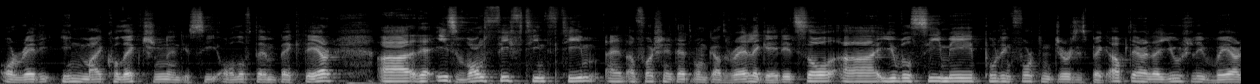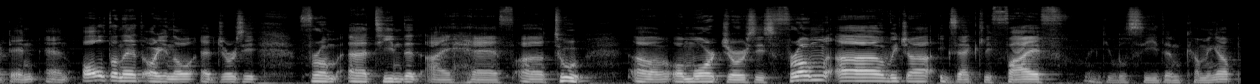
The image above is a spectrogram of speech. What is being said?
already in my collection and you see all of them back there. Uh, there is one 15th team and unfortunately that one got relegated. So uh, you will see me putting 14 jerseys back up there and I usually wear then an alternate or you know a jersey from a team that I have uh, two uh, or more jerseys from, uh, which are exactly five, and you will see them coming up.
